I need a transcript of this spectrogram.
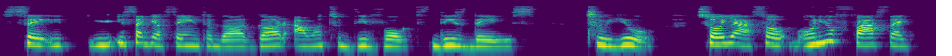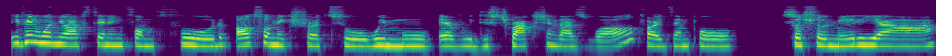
say, it's like you're saying to God, God, I want to devote these days to you. So yeah, so when you fast, like even when you're abstaining from food, also make sure to remove every distraction as well. For example, social media,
